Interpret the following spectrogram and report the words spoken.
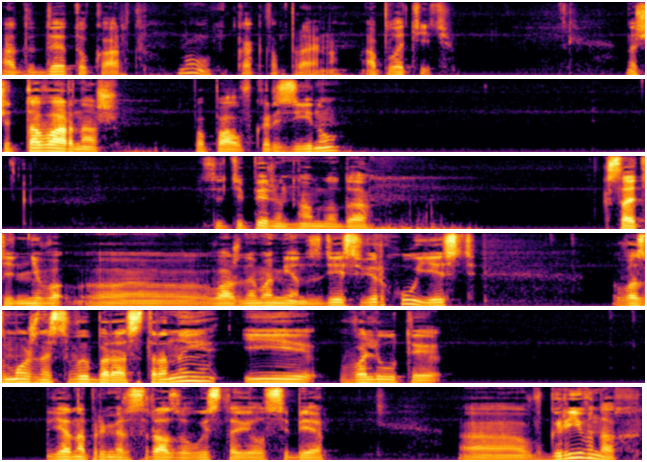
Add to cart. Ну, как там правильно, оплатить. Значит, товар наш попал в корзину. Теперь нам надо... Кстати, не э, важный момент. Здесь вверху есть возможность выбора страны и валюты. Я, например, сразу выставил себе э, в гривнах.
